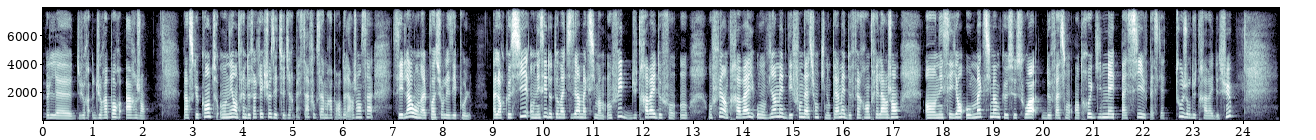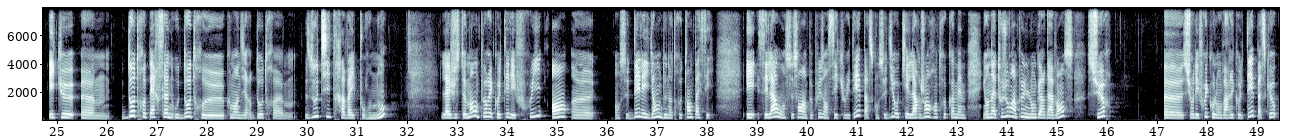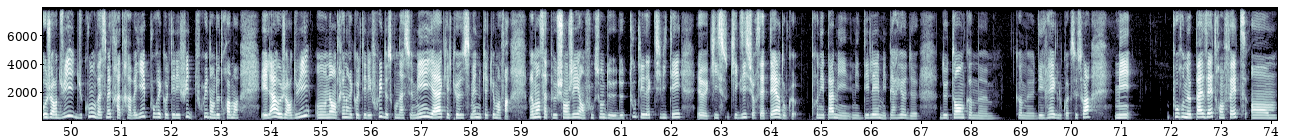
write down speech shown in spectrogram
du, rapport argent. Parce que quand on est en train de faire quelque chose et de se dire bah ça faut que ça me rapporte de l'argent, ça c'est là où on a le poids sur les épaules. Alors que si on essaie d'automatiser un maximum, on fait du travail de fond, on, on, fait un travail où on vient mettre des fondations qui nous permettent de faire rentrer l'argent en essayant au maximum que ce soit de façon entre guillemets passive, parce qu'il y a toujours du travail dessus, et que euh, d'autres personnes ou d'autres euh, comment dire d'autres euh, outils travaillent pour nous, là justement on peut récolter les fruits en, en se délayant de notre temps passé. Et c'est là où on se sent un peu plus en sécurité parce qu'on se dit ok l'argent rentre quand même. Et on a toujours un peu une longueur d'avance sur euh, sur les fruits que l'on va récolter parce qu'aujourd'hui, du coup, on va se mettre à travailler pour récolter les fruits, dans 2-3 mois. Et là, aujourd'hui, on est en train de récolter les fruits de ce qu'on a semé il y a quelques semaines ou quelques mois. Enfin, vraiment, ça peut changer en fonction de, toutes les activités euh, qui, existent sur cette terre. Donc, euh, prenez pas mes, délais, mes périodes de temps comme des règles ou quoi que ce soit. Mais pour ne pas être en fait en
